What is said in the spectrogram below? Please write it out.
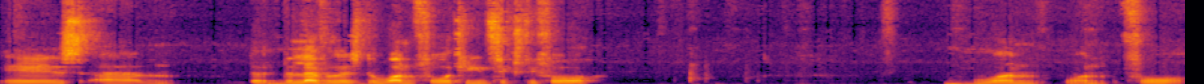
is um, the, the level is the one fourteen sixty four. One one four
